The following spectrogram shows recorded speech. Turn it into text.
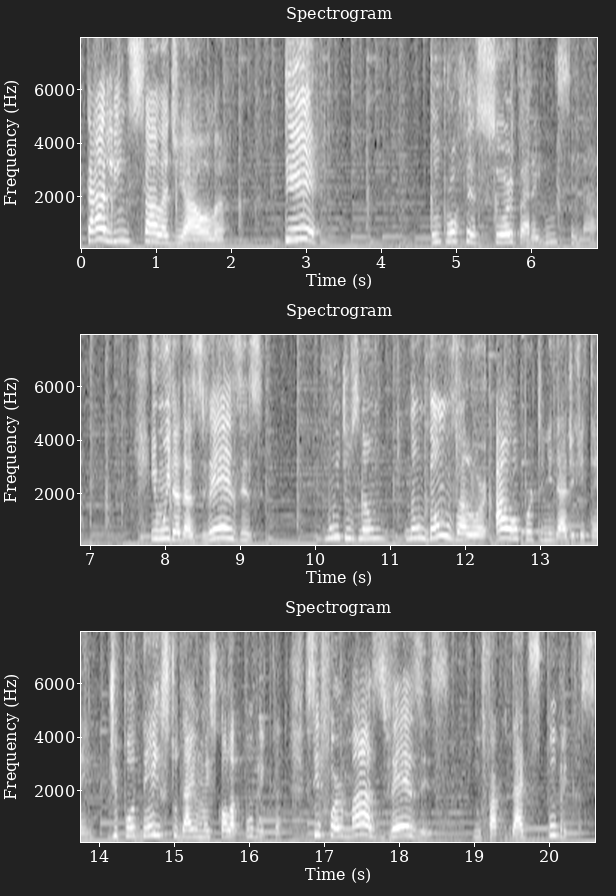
estar ali em sala de aula, ter um professor para ensinar. E muitas das vezes, muitos não, não dão valor à oportunidade que tem de poder estudar em uma escola pública, se formar às vezes em faculdades públicas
